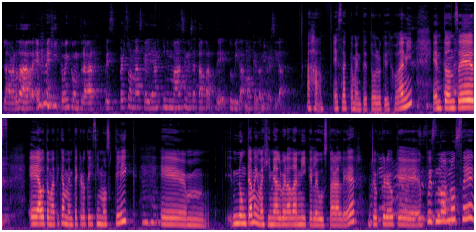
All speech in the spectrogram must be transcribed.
la verdad, en México encontrar pues, personas que lean y más en esa etapa de tu vida, ¿no? Que es la universidad. Ajá, exactamente todo lo que dijo Dani. Entonces, eh, automáticamente creo que hicimos clic. Eh, nunca me imaginé al ver a Dani que le gustara leer. ¿Por Yo qué? creo ¿Por qué que, pues eso? no, no sé.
